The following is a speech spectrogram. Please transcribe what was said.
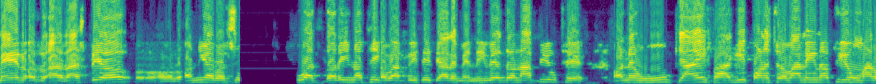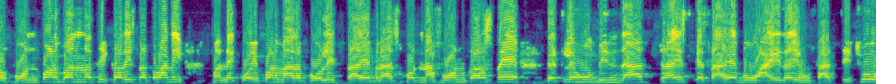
મેં રાષ્ટ્રીય અન્ય રજૂઆત કરી નથી. દવા પીધી ત્યારે મેં નિવેદન આપ્યું છે અને હું ક્યાંય ભાગી પણ જવાની નથી. હું મારો ફોન પણ બંધ નથી કરી શકવાની. મને કોઈ પણ મારા પોલીસ સાહેબ રાજકોટના ફોન કરશે એટલે હું બિંદાસ જઈશ કે સાહેબ, હું આવી રહી, હું સાચી છું.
